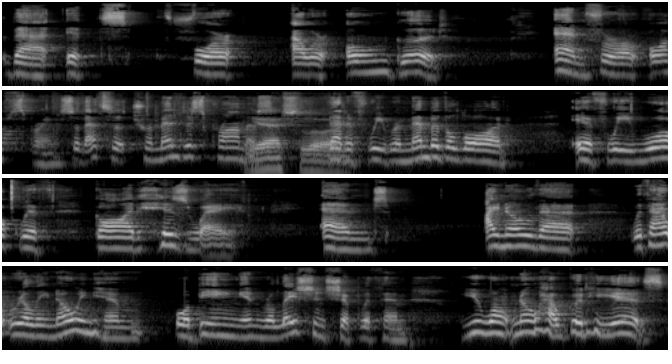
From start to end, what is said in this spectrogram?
that it's for our own good. and for our offspring. So that's a tremendous promise. Yes, Lord. That if we remember the Lord, if we walk with God His way, and I know that without really knowing Him or being in relationship with Him, you won't know how good He is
